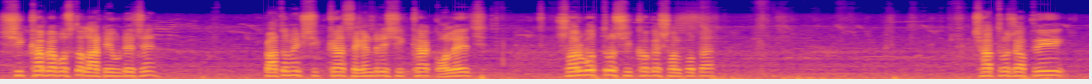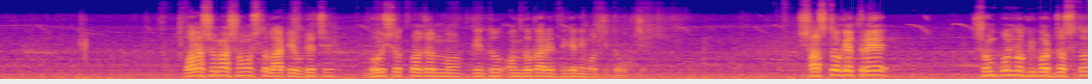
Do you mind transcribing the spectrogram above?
শিক্ষা ব্যবস্থা লাটে উঠেছে। প্রাথমিক শিক্ষা, সেকেন্ডারি শিক্ষা, কলেজ, সর্বত্র শিক্ষকের স্বল্পতা। ছাত্রছাত্রী, পড়াশোনা সমস্ত লাটে উঠেছে। ভবিষ্যৎ প্রজন্ম কিন্তু অন্ধকারের দিকে নিমজ্জিত হচ্ছে। স্বাস্থ্যক্ষেত্রে সম্পূর্ণ বিপর্যস্ত।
